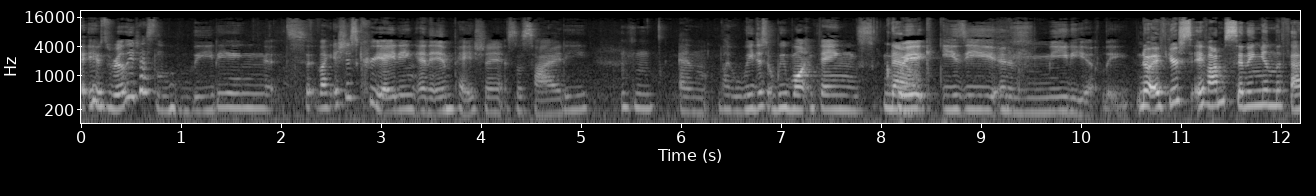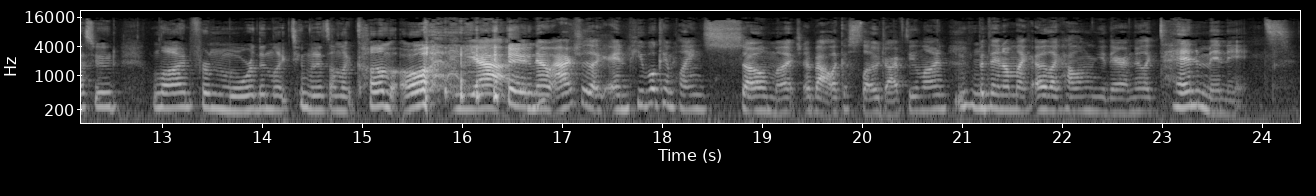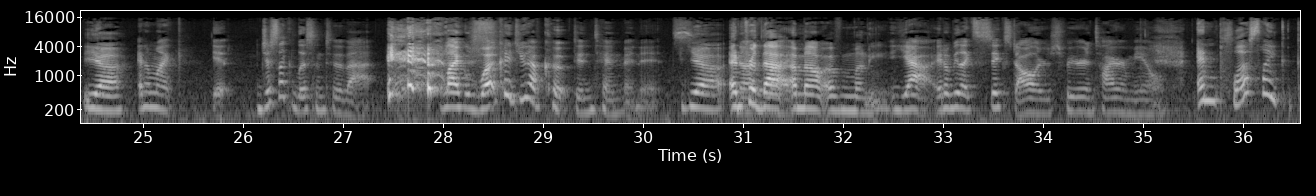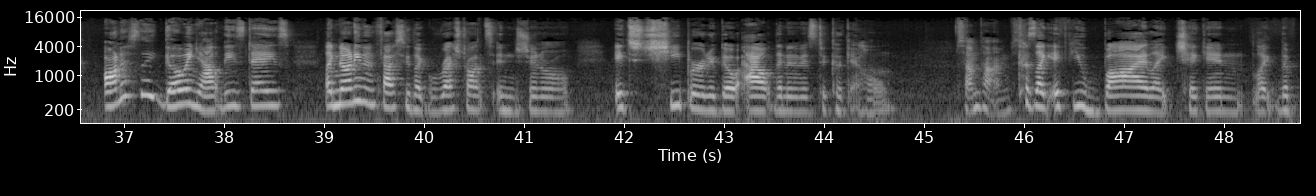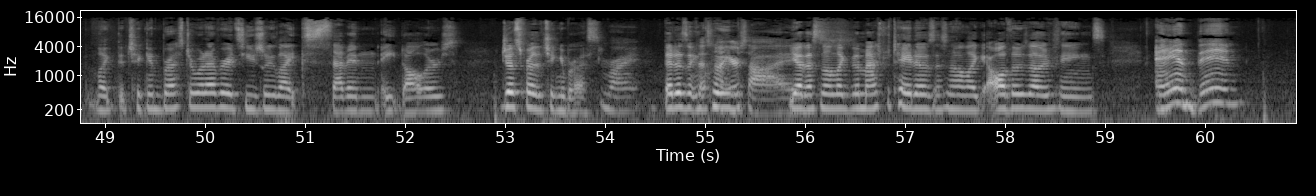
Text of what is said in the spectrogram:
is really just leading to like it's just creating an impatient society, Mm-hmm. and like we just we want things No. quick, easy, and immediately. No, if you're if I'm sitting in the fast food line for more than like two minutes, I'm like, come on. Yeah, no, actually, like, and people complain so much about like a slow drive-through line, Mhm. but then I'm like, oh, like how long are you there? And they're like ten minutes, Yeah. and I'm like, it, just like listen to that. like, what could you have cooked in ten minutes? Yeah, and No, for that like- amount of money. Yeah, it'll be like six dollars for your entire meal. And plus, like, honestly, going out these days, like, not even fast food, like, restaurants in general, it's cheaper to go out than it is to cook at home. Sometimes. Cause like if you buy like chicken, like the like the chicken breast or whatever, it's usually like seven, eight dollars, just for the chicken breast. Right. That doesn't That's include not your size. Yeah, that's not like the mashed potatoes. That's not like all those other things. And then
